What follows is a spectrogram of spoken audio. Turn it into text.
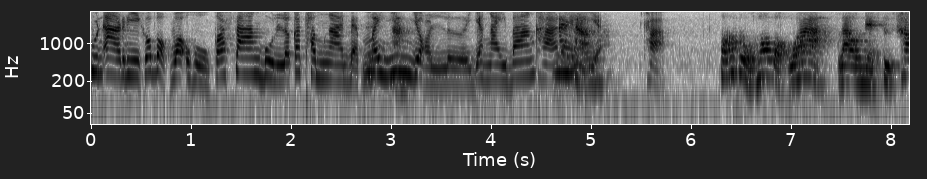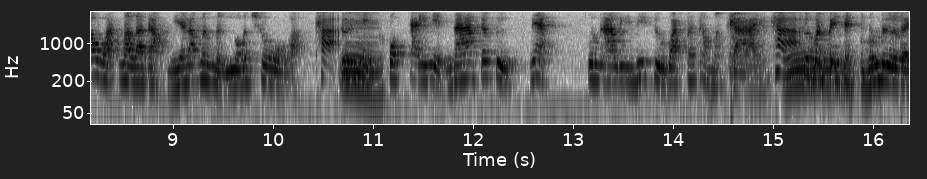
คุณอารีก็บอกว่า โอ้โห ก็สร้างบุญแล้วก็ทำงานแบบไม่ยิ่งหย่อนเลย ยังไงบ้างคะได้รายค่ะ ละเอียดค่ะเพราะหลวงพ่อบอกว่าเราเนี่ยคือเข้าวัดมาระดับนี้แล้วมันเหมือนโรดโชว์อะ ค่ะ คือเห็นอืมคบไกลเห็นหน้าก็คือเนี่ย คุณอารีนี่คือวัดพระธรรมกายค่ะคือมันเป็นอย่างนั้นเลย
